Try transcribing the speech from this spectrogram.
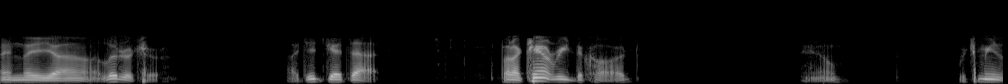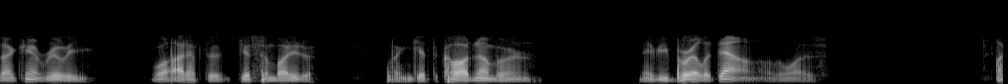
in the uh literature. I did get that. But I can't read the card. You know. Which means I can't really well, I'd have to get somebody to if I can get the card number and maybe braille it down. Otherwise, I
